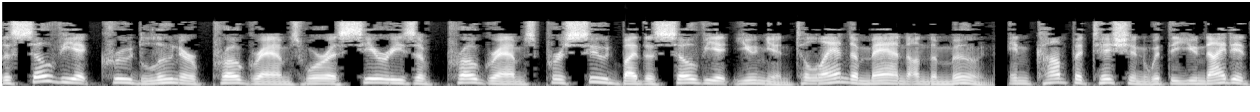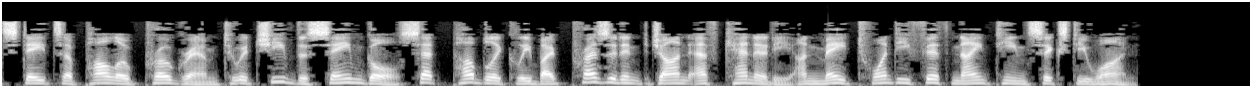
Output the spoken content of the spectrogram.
The Soviet crewed lunar programs were a series of programs pursued by the Soviet Union to land a man on the Moon, in competition with the United States Apollo program to achieve the same goal set publicly by President John F. Kennedy on May 25, 1961.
